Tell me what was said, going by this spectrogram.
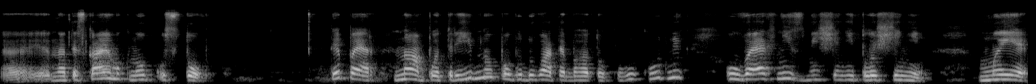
е, натискаємо кнопку Стоп. Тепер нам потрібно побудувати багатокутник у верхній зміщеній площині. Ми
